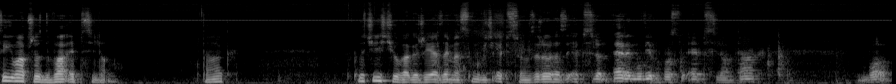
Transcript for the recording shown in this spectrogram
sigma przez 2 epsilon. Tak? Zwróciliście uwagę, że ja zamiast mówić epsilon 0 razy epsilon r mówię po prostu epsilon, tak? Bo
